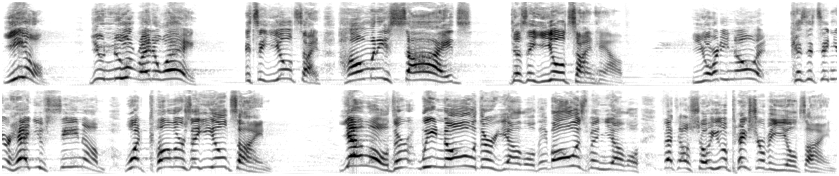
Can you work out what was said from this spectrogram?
Yield. You knew it right away. It's a yield sign. How many sides does a yield sign have? You already know it because it's in your head. You've seen them. What color's a yield sign? Yellow. They're, we know they're yellow. They've always been yellow. In fact, I'll show you a picture of a yield sign.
